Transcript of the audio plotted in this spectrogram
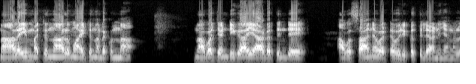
നാളെയും മറ്റന്നാളുമായിട്ട് നടക്കുന്ന നവചണ്ഡികാ യാഗത്തിന്റെ അവസാനവട്ട ഒരുക്കത്തിലാണ് ഞങ്ങൾ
